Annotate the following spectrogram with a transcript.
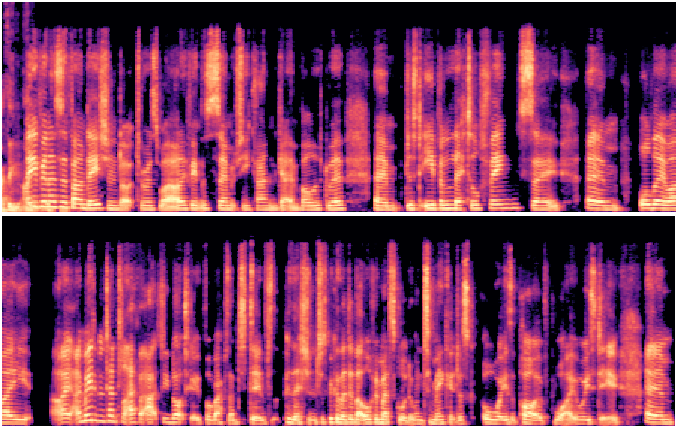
I think even I, as a foundation doctor as well, I think there's so much you can get involved with. Um, just even little things. So, um, although I I, I made an intentional effort actually not to go for representative positions just because I did that all through med school. I don't want to make it just always a part of what I always do. Um,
